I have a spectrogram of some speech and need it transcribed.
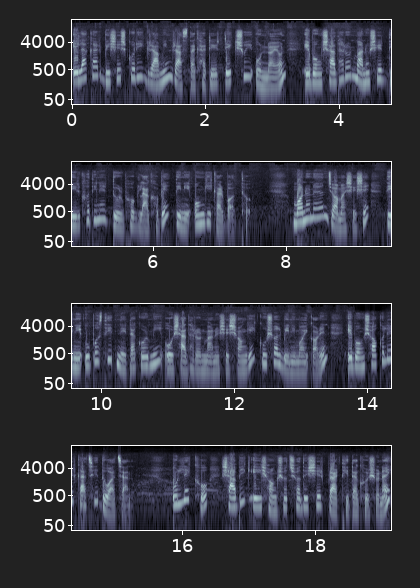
এলাকার বিশেষ করে গ্রামীণ রাস্তাঘাটের টেকসই উন্নয়ন এবং সাধারণ মানুষের দীর্ঘদিনের দুর্ভোগ লাঘবে তিনি অঙ্গীকারবদ্ধ। মনোনয়ন জমা শেষে তিনি উপস্থিত নেতাকর্মী ও সাধারণ মানুষের সঙ্গে কুশল বিনিময় করেন এবং সকলের কাছে দোয়া চান। উল্লেখ্য, সাবেক এই সংসদ সদস্যের প্রার্থিতা ঘোষণায়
